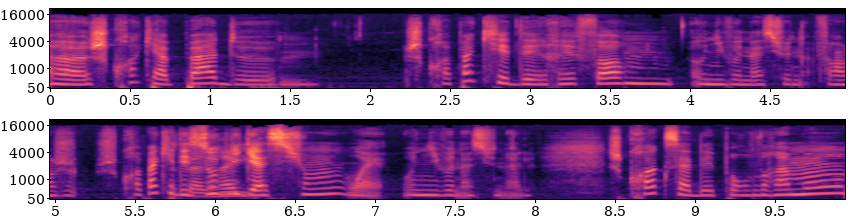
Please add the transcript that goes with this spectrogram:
euh, je crois qu'il n'y a pas de, je crois pas qu'il y ait des réformes au niveau national. Enfin, je, je crois pas qu'il y ait des obligations, ouais, au niveau national. Je crois que ça dépend vraiment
